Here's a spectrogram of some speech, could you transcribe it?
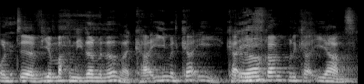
und äh, wir machen die dann miteinander. KI mit KI. KI Ja. Frank mit KI Hans.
